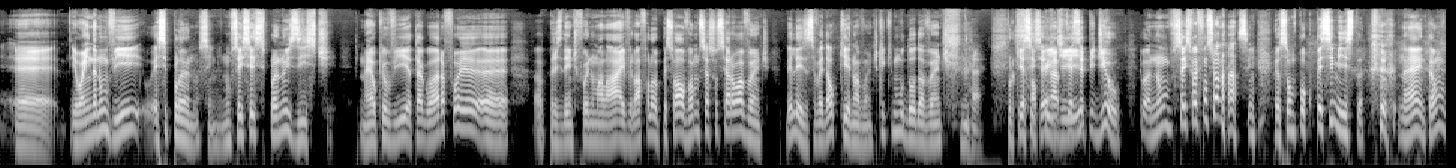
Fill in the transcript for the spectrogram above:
É, eu ainda não vi esse plano, assim. Não sei se esse plano existe. Né? O que eu vi até agora foi. É, a presidente foi numa live lá falou: pessoal, vamos se associar ao Avante. Beleza, você vai dar o que no Avante? O que, que mudou do Avante? É. Porque assim, você, ah, porque você pediu. Não sei se vai funcionar, assim. Eu sou um pouco pessimista, né? Então,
